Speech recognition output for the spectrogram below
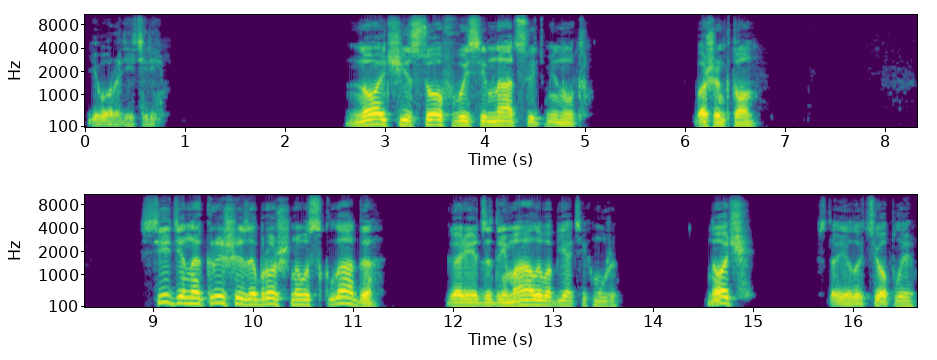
его родителей. Ноль часов восемнадцать минут. Вашингтон. Сидя на крыше заброшенного склада, Гарриет задремала в объятиях мужа. Ночь стояла теплая.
